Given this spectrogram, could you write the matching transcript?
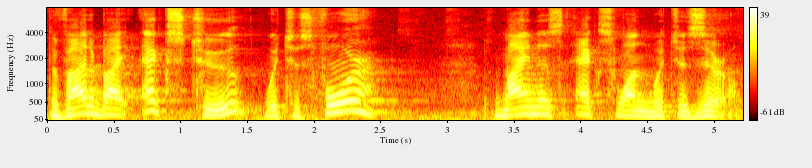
Divided by x2, which is 4, minus x1, which is 0.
